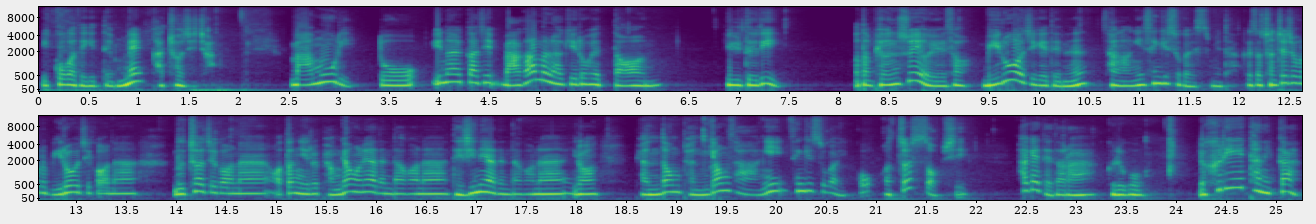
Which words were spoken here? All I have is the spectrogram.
입고가 되기 때문에 갖춰지죠. 마무리 또 이날까지 마감을 하기로 했던 일들이 어떤 변수에 의해서 미루어지게 되는 상황이 생길 수가 있습니다. 그래서 전체적으로 미루어지거나 늦춰지거나 어떤 일을 변경을 해야 된다거나 대신해야 된다거나 이런 변동 변경 사항이 생길 수가 있고 어쩔 수 없이 하게 되더라. 그리고 흐릿하니까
